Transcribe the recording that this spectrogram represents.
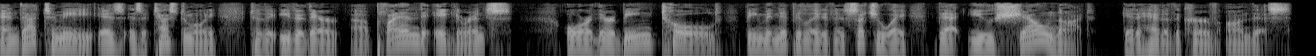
And that to me is is a testimony to the either their uh, planned ignorance or they're being told, being manipulated in such a way that you shall not get ahead of the curve on this.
